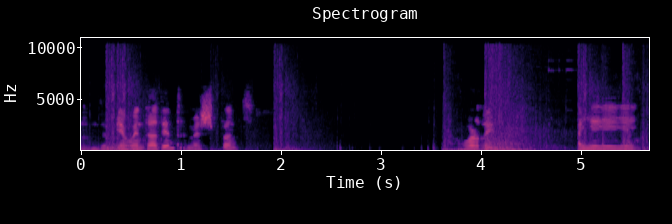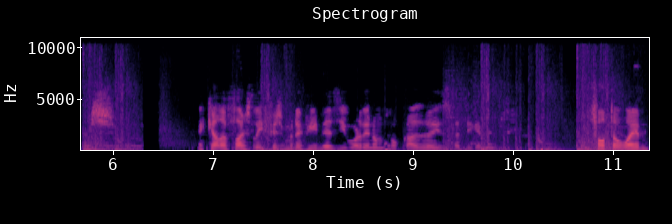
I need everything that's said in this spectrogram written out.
Ninguém vou entrar dentro, mas pronto. Wordley. Ai ai ai ai. Aquela flashlight fez maravilhas e o Warden não morreu por causa disso, praticamente. Falta o M.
